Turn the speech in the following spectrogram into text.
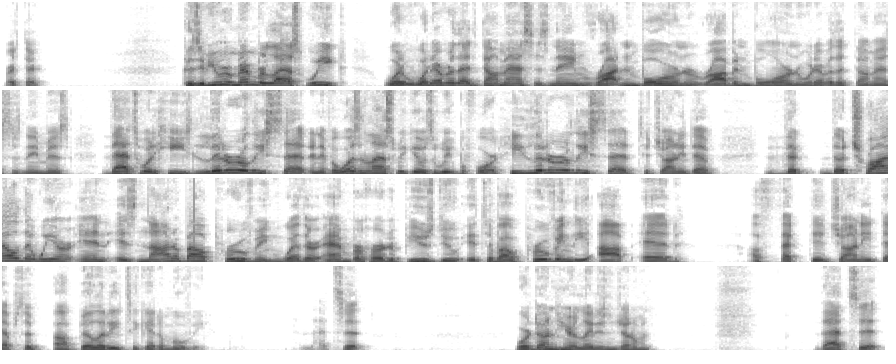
Right there. Because if you remember last week, whatever that dumbass's name, Rotten Born or Robin Born or whatever the dumbass's name is, that's what he literally said. And if it wasn't last week, it was a week before. He literally said to Johnny Depp, the the trial that we are in is not about proving whether Amber Heard abused you. It's about proving the op-ed affected Johnny Depp's ability to get a movie. And that's it. We're done here, ladies and gentlemen. That's it.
